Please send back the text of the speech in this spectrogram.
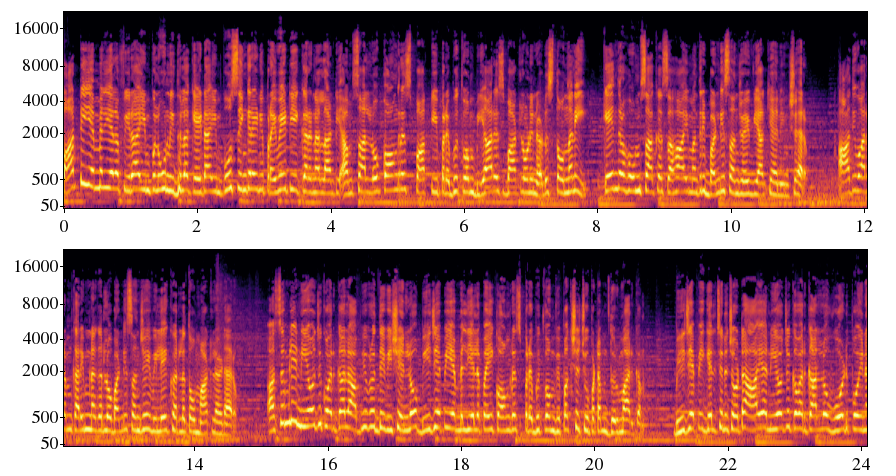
పార్టీ ఎమ్మెల్యేల ఫిరాయింపులు నిధుల కేటాయింపు సింగరేణి ప్రైవేటీకరణ లాంటి అంశాల్లో కాంగ్రెస్ పార్టీ ప్రభుత్వం బీఆర్ఎస్ బాటలోని నడుస్తోందని కేంద్ర హోంశాఖ సహాయ మంత్రి బండి సంజయ్ వ్యాఖ్యానించారు. ఆదివారం కరీంనగర్లో బండి సంజయ్ విలేకరులతో మాట్లాడారు. అసెంబ్లీ నియోజకవర్గాల అభివృద్ధి విషయంలో బీజేపీ ఎమ్మెల్యేలపై కాంగ్రెస్ ప్రభుత్వం విపక్ష చూపటం దుర్మార్గం. బీజేపీ గెలిచిన చోట ఆయా నియోజకవర్గాల్లో ఓడిపోయిన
